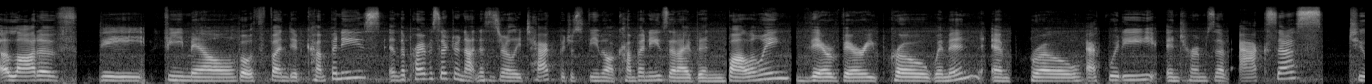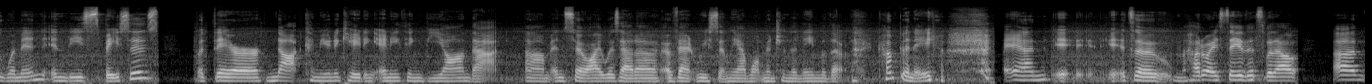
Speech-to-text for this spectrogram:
A lot of the female, both funded companies in the private sector, not necessarily tech, but just female companies that I've been following, they're very pro women and pro equity in terms of access to women in these spaces, but they're not communicating anything beyond that. Um, and so I was at an event recently, I won't mention the name of the company, and it, it, it's a, how do I say this without um,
